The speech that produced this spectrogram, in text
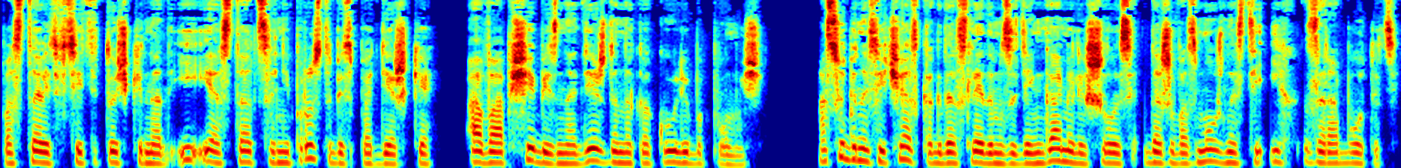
поставить все эти точки над «и» и остаться не просто без поддержки, а вообще без надежды на какую-либо помощь. Особенно сейчас, когда следом за деньгами лишилась даже возможности их заработать.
